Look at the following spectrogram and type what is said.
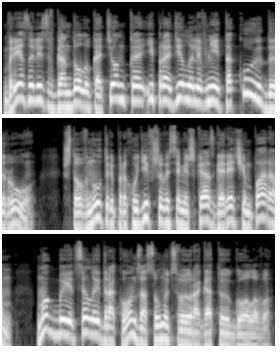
врезались в гондолу котенка и проделали в ней такую дыру, что внутрь прохудившегося мешка с горячим паром мог бы и целый дракон засунуть свою рогатую голову.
